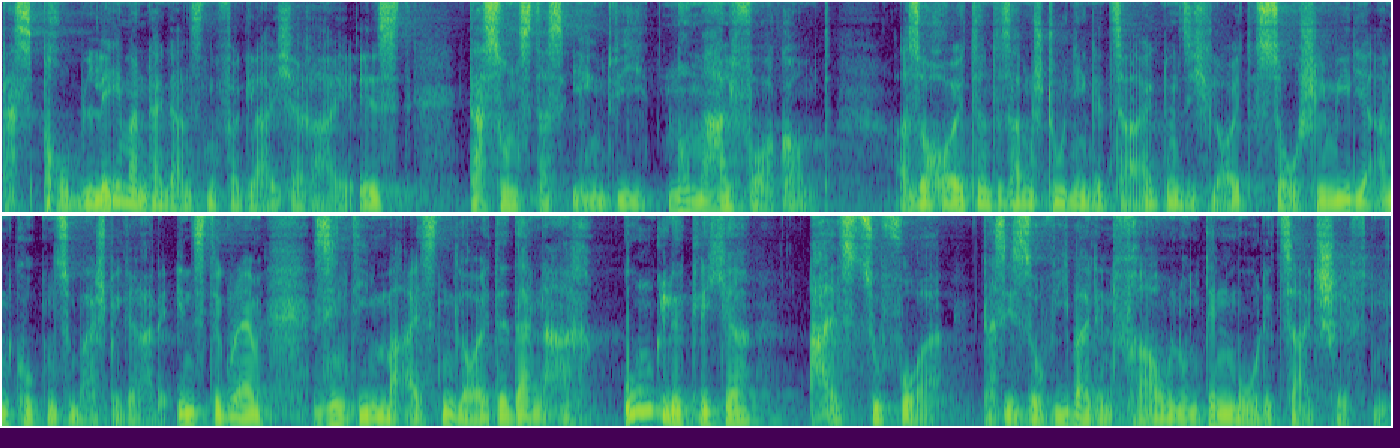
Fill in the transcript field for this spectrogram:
Das Problem an der ganzen Vergleicherei ist, dass uns das irgendwie normal vorkommt. Also heute, und das haben Studien gezeigt, wenn sich Leute Social Media angucken, zum Beispiel gerade Instagram, sind die meisten Leute danach unglücklicher als zuvor. Das ist so wie bei den Frauen und den Modezeitschriften.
